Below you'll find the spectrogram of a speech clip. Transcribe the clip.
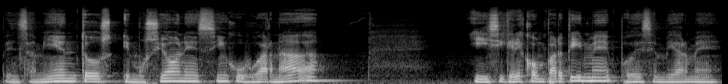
pensamientos, emociones, sin juzgar nada. Y si querés compartirme, podés enviarme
